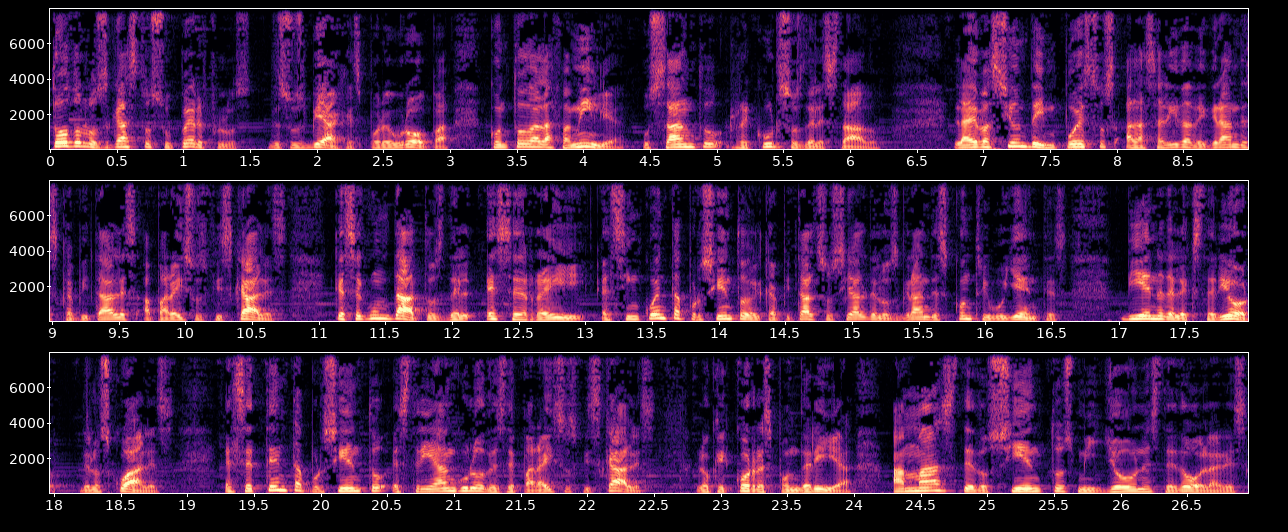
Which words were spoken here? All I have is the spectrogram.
todos los gastos superfluos de sus viajes por Europa con toda la familia, usando recursos del Estado. La evasión de impuestos a la salida de grandes capitales a paraísos fiscales, que según datos del SRI, el 50% del capital social de los grandes contribuyentes viene del exterior, de los cuales el 70% es triángulo desde paraísos fiscales, lo que correspondería a más de 200 millones de dólares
